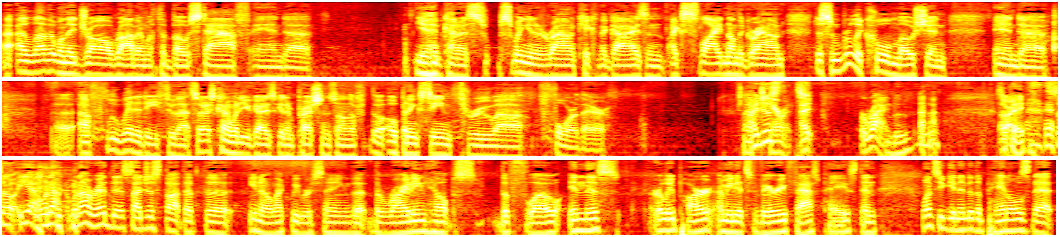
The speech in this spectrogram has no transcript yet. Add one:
I I love it when they draw Robin with the bow staff and. Uh, yeah, him kind of sw- swinging it around, kicking the guys, and like sliding on the ground. Just some really cool motion and uh, uh, a fluidity through that. So that's kind of what you guys get impressions on the, the opening scene through uh, four there. I just Terrence. I, Ryan. Okay, so yeah, when I when I read this, I just thought that the you know like we were saying the the writing helps the flow in this early part. I mean, it's very fast paced, and once you get into the panels that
